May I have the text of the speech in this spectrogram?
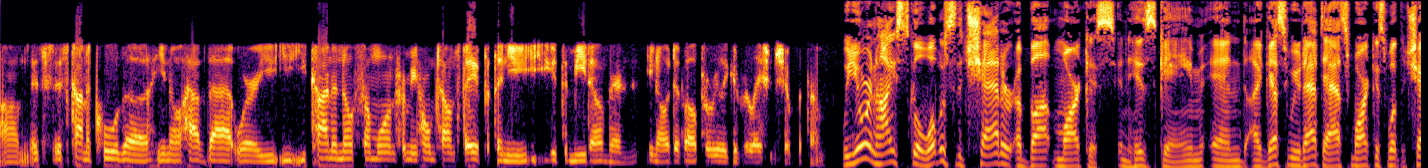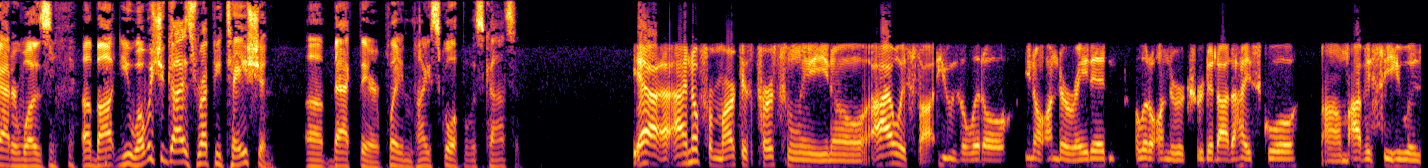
um, it's it's kind of cool to you know have that where you you, you kind of know someone from your hometown state, but then you you get to meet them and you know develop a really good relationship with them. When you were in high school, what was the chatter about Marcus in his game? And I guess we would have to ask Marcus what the chatter was about you. What was your guys' reputation uh, back there playing in high school up in Wisconsin? Yeah, I know for Marcus personally, you know, I always thought he was a little, you know, underrated, a little under recruited out of high school. Um, obviously, he was,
